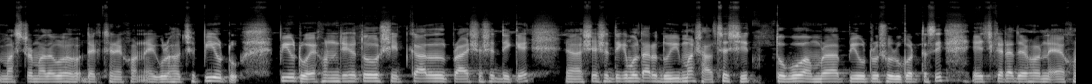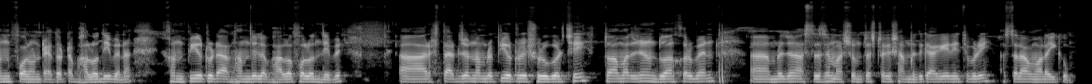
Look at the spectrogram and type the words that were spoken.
মাস্টার মাদারগুলো দেখছেন এখন, এগুলো হচ্ছে পিউ টু পিউ টু এখন যেহেতু শীতকাল প্রায় শেষের দিকে দিকে শেষের দিকে বলতে আরও দুই মাস আছে শীত, তবুও আমরা পিউটু শুরু করতেছি। এইচকেটা যখন এখন ফলনটা এতটা ভালো দিবে না, এখন পিউটুটা আলহামদুলিল্লাহ ভালো ফলন দেবে। আর তার জন্য আমরা পিউটু শুরু করছি। তো আমাদের জন্য দোয়া করবেন আমরা যেন আস্তে আস্তে মাশরুম চাষটাকে সামনের দিকে আগিয়ে নিতে পারি। আসসালামু আলাইকুম।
